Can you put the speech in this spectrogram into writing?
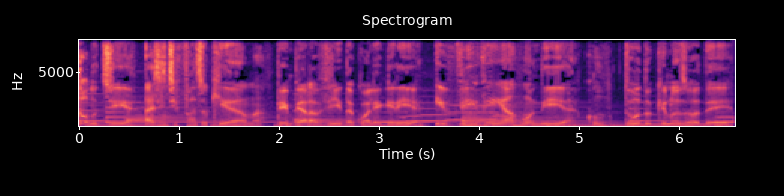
Todo dia a gente faz o que ama, tempera a vida com alegria e vive em harmonia com tudo que nos rodeia.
